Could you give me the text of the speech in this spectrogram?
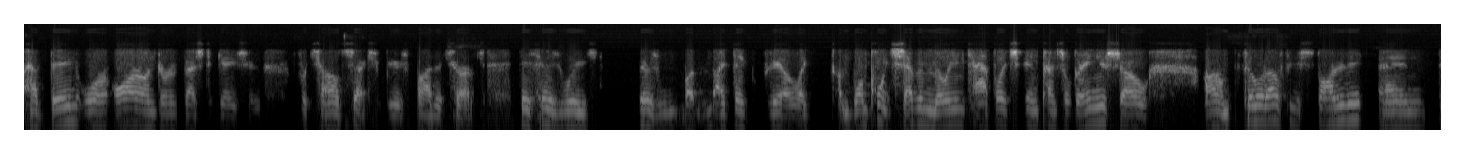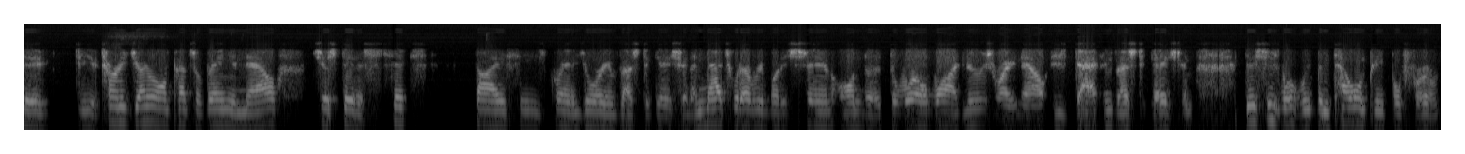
have been or are under investigation for child sex abuse by the church. This has reached there's but I think you know like um, 1.7 million Catholics in Pennsylvania. So um, Philadelphia started it, and the the Attorney General in Pennsylvania now just did a six diocese grand jury investigation, and that's what everybody's saying on the, the worldwide news right now is that investigation. This is what we've been telling people for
